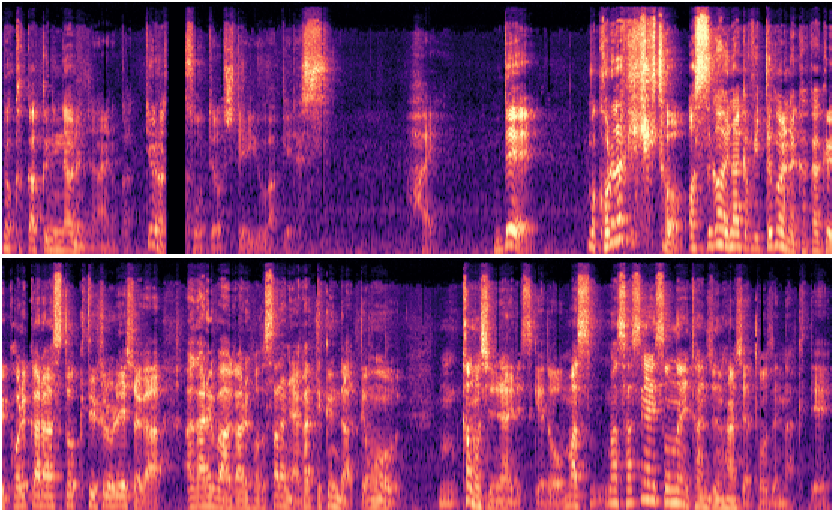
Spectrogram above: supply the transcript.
の価格になるんじゃないのかっていうのは想定をしているわけです。はい、で、まあ、これだけ聞くとあすごいなんかビットコインの価格これからストックトゥフローレーションが上がれば上がるほどさらに上がっていくんだって思うかもしれないですけど、まあ、さすがにそんなに単純な話は当然なくて、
